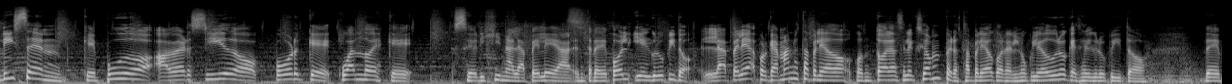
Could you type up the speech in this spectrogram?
Dicen que pudo haber sido porque cuando es que se origina la pelea entre De Paul y el grupito. La pelea, porque además no está peleado con toda la selección, pero está peleado con el núcleo duro, que es el grupito de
